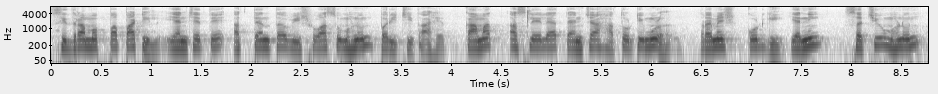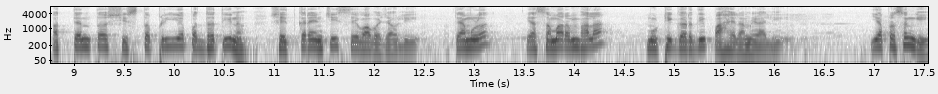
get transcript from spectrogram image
सिद्धरामप्पा पाटील यांचे ते अत्यंत विश्वासू म्हणून परिचित आहेत. कामात असलेल्या त्यांच्या हातोटीमुळं रमेश कोटगी यांनी सचिव म्हणून अत्यंत शिस्तप्रिय पद्धतीनं शेतकऱ्यांची सेवा बजावली. त्यामुळं या समारंभाला मोठी गर्दी पाहायला मिळाली. या प्रसंगी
